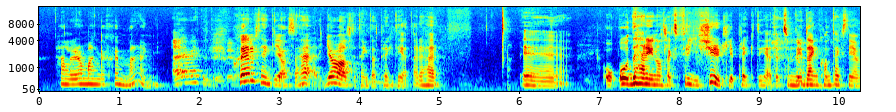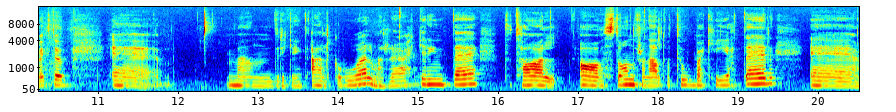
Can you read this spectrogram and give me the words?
handlar det om engagemang? Nej, jag vet inte riktigt. Själv tänker jag så här. Jag har alltid tänkt att präktighet är det här. Eh, och, och det här är ju någon slags frikyrklig präktighet eftersom det är den kontexten jag växte upp. Eh, man dricker inte alkohol, man röker inte, total avstånd från allt vad tobak heter. Eh,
